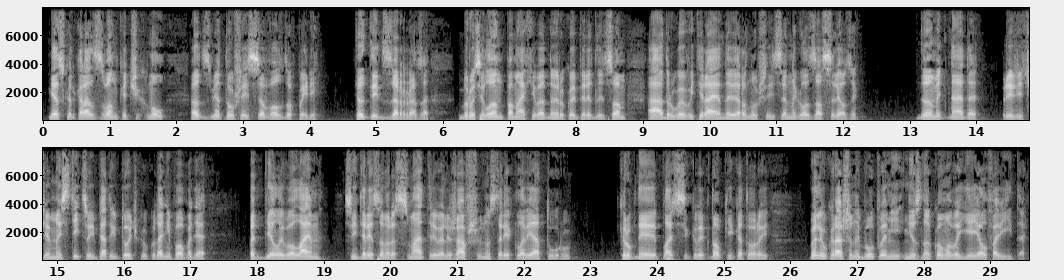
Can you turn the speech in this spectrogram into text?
несколько раз звонко чихнул от взметнувшейся в воздух пыли. «Тут ведь зараза!» — бросил он, помахивая одной рукой перед лицом, а другой вытирая навернувшиеся на глаза слезы. Думать надо, прежде чем мастить свою пятую точку, куда ни попадя. Подделал его лайм, с интересом рассматривая лежавшую на столе клавиатуру. Крупные пластиковые кнопки которой были украшены буквами незнакомого ей алфавита.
